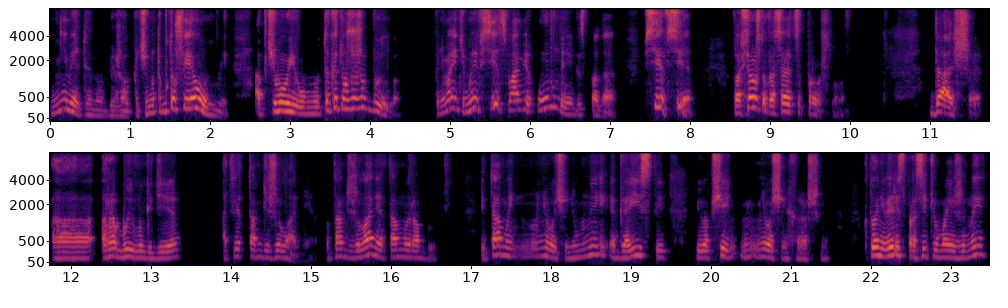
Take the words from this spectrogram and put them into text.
немедленно убежал. Почему-то потому, что я умный. А почему я умный? Так это уже же было. Понимаете, мы все с вами умные, господа. Все, все. Во всем, что касается прошлого. Дальше. А рабы мы где? Ответ там, где желание. Вот там, где желание, там мы рабы. И там мы ну, не очень умны, эгоисты и вообще не очень хороши. Кто не верит, спросите у моей жены.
